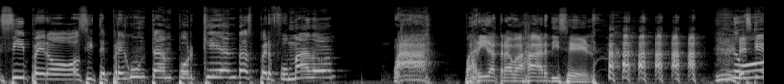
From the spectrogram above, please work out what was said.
Sí, pero si te preguntan por qué andas perfumado, ¡guau! Para ir a trabajar, dice él. No, Es que-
